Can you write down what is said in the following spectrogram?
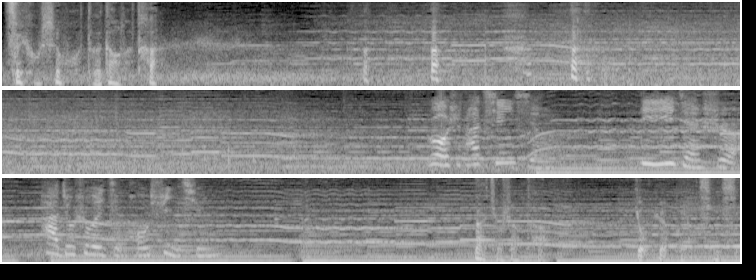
最后是我得到了他。若是他清醒，第一件事怕就是为景侯殉情。那就让他永远不要清醒。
